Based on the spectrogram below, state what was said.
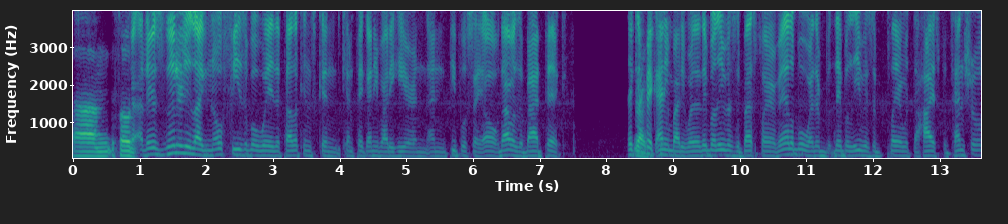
Um, so There's literally like no feasible way the Pelicans can can pick anybody here, and and people say, oh, that was a bad pick. They can Right. pick anybody, whether they believe is the best player available, whether they believe is a player with the highest potential.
